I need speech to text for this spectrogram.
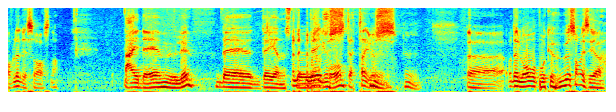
avle disse rasene. Nei, det er mulig. Det, det gjenstår Men det, det er juss. Dette er juss. Mm, mm. uh, og det er lov å bruke huet, som vi sier.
